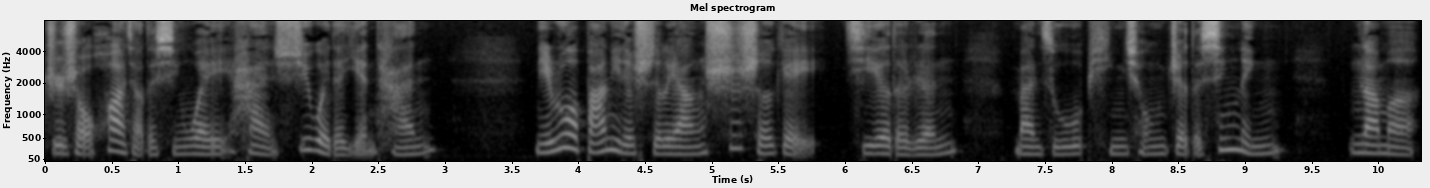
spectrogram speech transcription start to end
指手画脚的行为和虚伪的言谈，你若把你的食粮施舍给饥饿的人，满足贫穷者的心灵，那么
